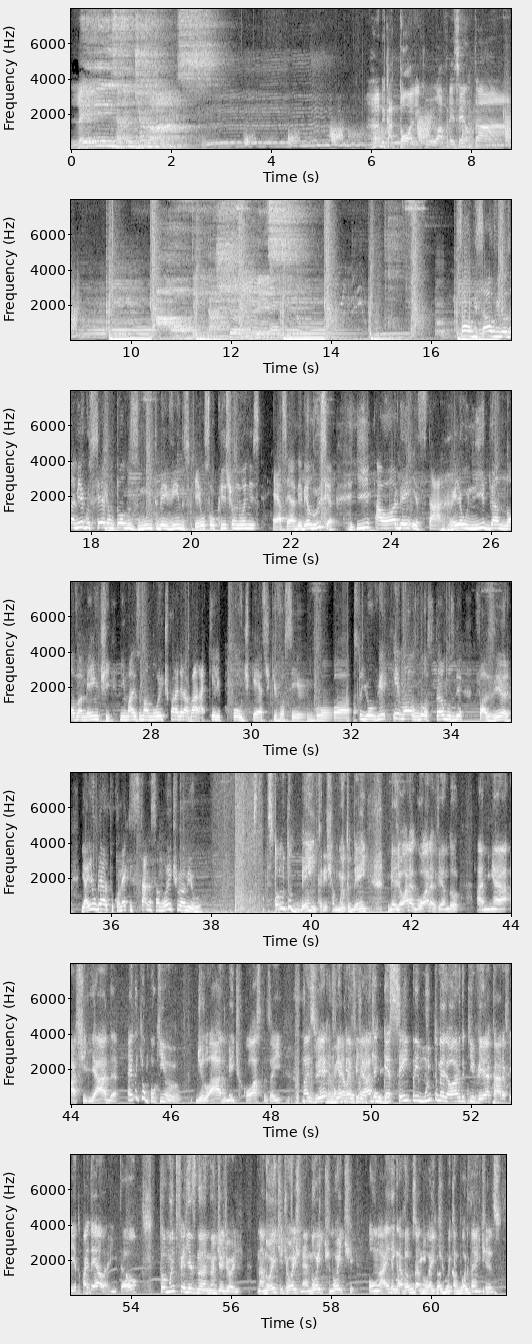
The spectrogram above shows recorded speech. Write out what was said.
Ladies and gentlemen, Hub Católico apresenta A Ordem da Chama Imperecível. Salve, salve, meus amigos, sejam todos muito bem-vindos. Eu sou Christian Nunes essa é a Bebê Lúcia e a Ordem está reunida novamente em mais uma noite para gravar aquele podcast que você gosta de ouvir e nós gostamos de fazer. E aí, Humberto, como é que está nessa noite, meu amigo? Estou muito bem, Christian, muito bem. Melhor agora vendo a minha afilhada, ainda que um pouquinho de lado, meio de costas aí. Mas ver, ver a minha filhada é sempre muito melhor do que ver a cara feia do pai dela. Então, tô muito feliz no, no dia de hoje. Na noite de hoje, né? Noite, noite. Online gravamos à noite. Muito importante isso.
